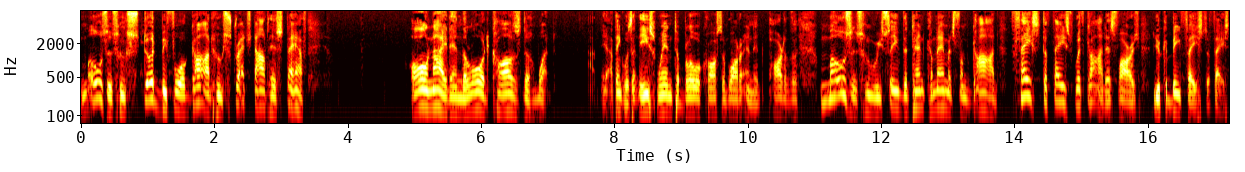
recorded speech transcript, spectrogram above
Moses, who stood before God, who stretched out his staff all night, and the Lord caused a what? I think it was an east wind to blow across the water, and it part of the Moses, who received the Ten Commandments from God, face to face with God, as far as you could be face to face,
